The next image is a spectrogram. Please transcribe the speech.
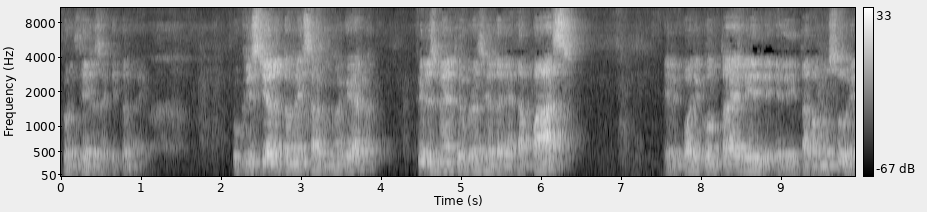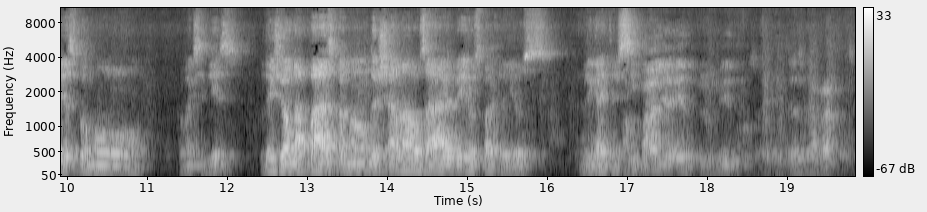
fronteiras aqui também. O cristiano também sabe uma guerra. Felizmente o Brasil é da paz. Ele pode contar, ele estava no Suez como, como é que se diz? Legião da Paz para não deixar lá os árabes e os, e os brigar entre si. A palha entre os vidros, entre as garrafas.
